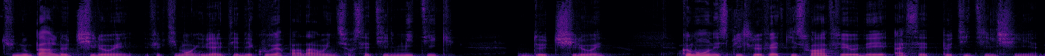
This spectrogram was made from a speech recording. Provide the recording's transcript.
tu nous parles de Chiloé. Effectivement, il a été découvert par Darwin sur cette île mythique de Chiloé. Comment on explique le fait qu'il soit inféodé à cette petite île chilienne?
